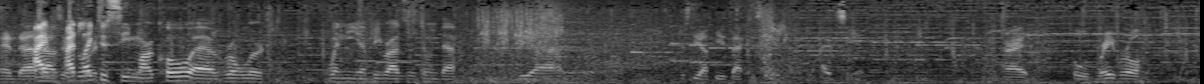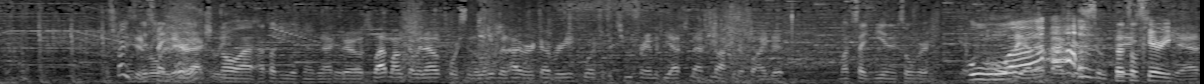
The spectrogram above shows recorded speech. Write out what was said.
And uh, I'd, I'd like to see Marco uh, roller when the uh, B-Rods is doing that. the uh, just the upbeat back to stage. I'd see it. All right. cool. brave roll. I'm surprised he didn't roll it there it. actually. No, I, I thought he was going to Back throw. through. Splat bomb coming out, forcing a little bit higher recovery. Going for the two frame with the F smash. Not going to find it. One side B and it's over. Oh, Ooh, yeah, that back so That's so scary. Yeah.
